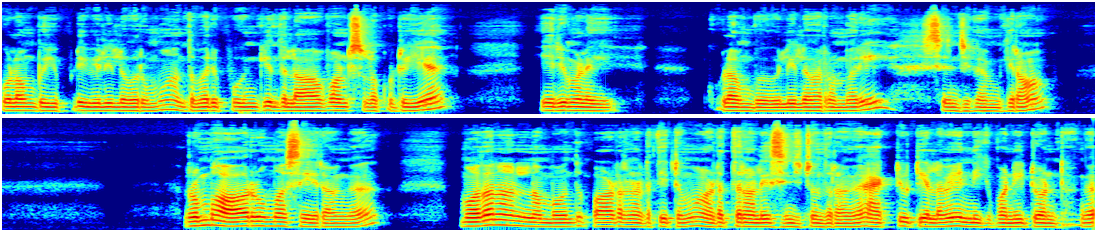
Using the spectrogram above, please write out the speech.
குழம்பு எப்படி வெளியில் வருமோ அந்த மாதிரி பொங்கி இந்த லாவான்னு சொல்லக்கூடிய எரிமலை குழம்பு வெளியில் வர்ற மாதிரி செஞ்சு காமிக்கிறோம். ரொம்ப ஆர்வமாக செய்கிறாங்க மொதல் நாள் நம்ம வந்து பாடம் நடத்திட்டோமோ அடுத்த நாளே செஞ்சுட்டு வந்துடுறாங்க. ஆக்டிவிட்டி எல்லாமே இன்றைக்கி பண்ணிட்டு வந்துட்டாங்க.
